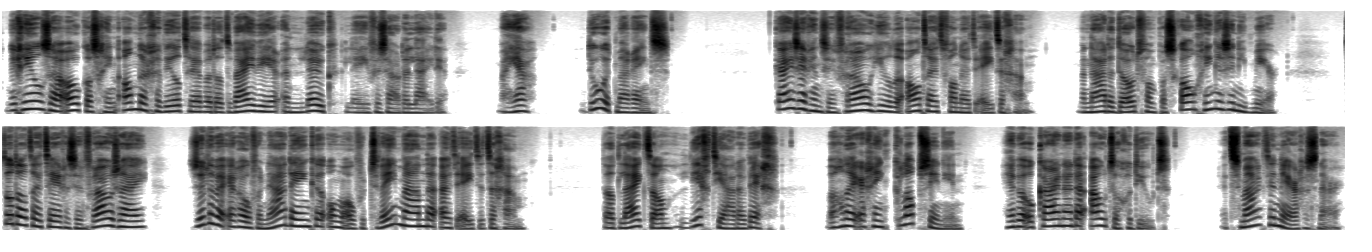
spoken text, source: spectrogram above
Michiel zou ook als geen ander gewild hebben dat wij weer een leuk leven zouden leiden. Maar ja, doe het maar eens. Keizer en zijn vrouw hielden altijd van uit eten gaan. Maar na de dood van Pascal gingen ze niet meer. Totdat hij tegen zijn vrouw zei: Zullen we erover nadenken om over twee maanden uit eten te gaan? Dat lijkt dan lichtjaren weg. We hadden er geen klapzin in, hebben elkaar naar de auto geduwd. Het smaakte nergens naar.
